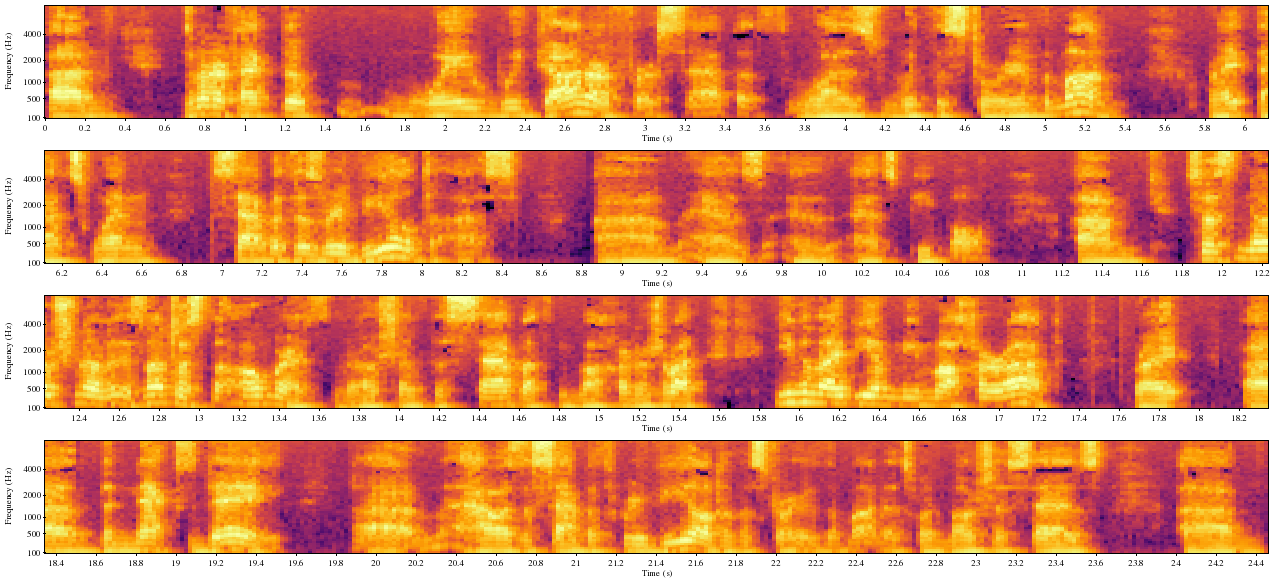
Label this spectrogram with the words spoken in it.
Um, as a matter of fact, the way we got our first Sabbath was with the story of the man, right? That's when Sabbath is revealed to us um, as, as, as people. Um, so this notion of it's not just the Omer, it's the notion of the Sabbath, even the idea of Mimacharat, right? Uh, the next day, um, how is the Sabbath revealed in the story of the man? It's when Moshe says um,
